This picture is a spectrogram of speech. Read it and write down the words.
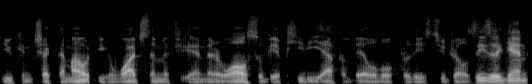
you can check them out. You can watch them if you, and there will also be a PDF available for these two drills. These again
